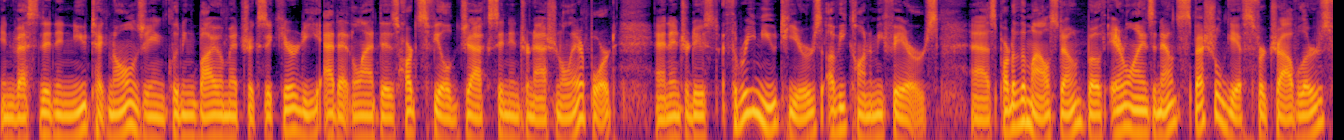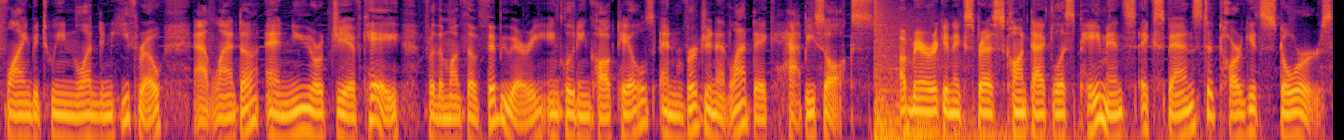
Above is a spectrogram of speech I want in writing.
invested in new technology including biometric security at Atlanta's Hartsfield Jackson International Airport, and introduced three new tiers of economy fares. As part of the milestone, both airlines announced special gifts for travelers flying between London Heathrow, Atlanta, and New York JFK for the month of February, including cocktails and Virgin Atlantic Happy Socks. American Express contactless payments expands to Target stores.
